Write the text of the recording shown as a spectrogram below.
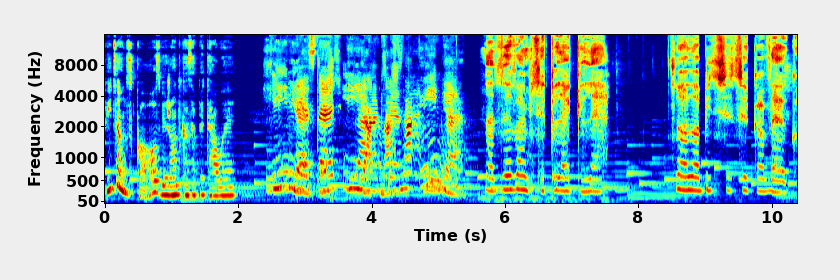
Widząc go, zwierzątka zapytały – Kim jesteś i jak masz na imię? Nazywam się Klekle. Co robicie ciekawego?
